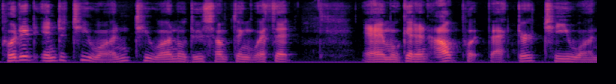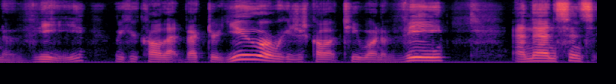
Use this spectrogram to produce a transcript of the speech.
put it into T1. T1 will do something with it, and we'll get an output vector, T1 of V, we could call that vector u, or we could just call it t1 of v. And then since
